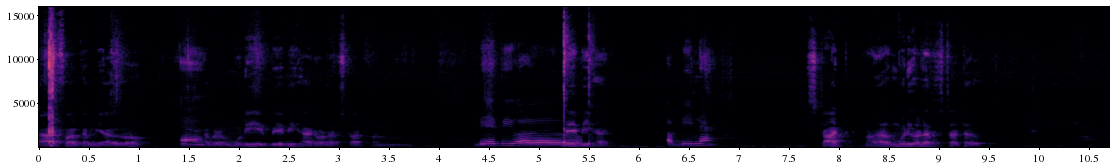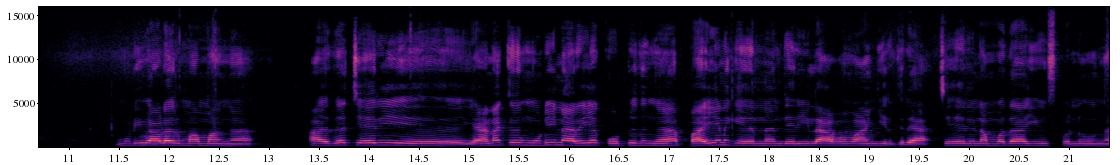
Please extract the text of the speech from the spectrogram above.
ஹேர் ஃபால் கம்மியாகும். அப்புறம் முடி பேபி ஹேர் வளர ஸ்டார்ட் பண்ணும். பேபி பேபி ஹேர் அப்படின்னா? ஸ்டார்ட் அதாவது முடி வளர ஸ்டார்ட் ஆகும். முடி வளருமாமாங்க. அதுதான் சரி எனக்கு முடி நிறைய கொட்டுதுங்க. பையனுக்கு என்னன்னு தெரியல அவன் வாங்கியிருக்கிறேன். சரி நம்ம தான் யூஸ் பண்ணுவோங்க.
